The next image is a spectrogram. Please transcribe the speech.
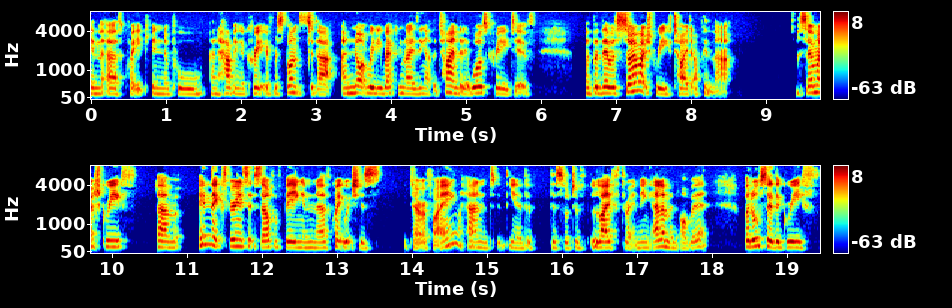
in the earthquake in nepal and having a creative response to that and not really recognizing at the time that it was creative. Uh, but there was so much grief tied up in that. So much grief um, in the experience itself of being in an earthquake, which is terrifying, and you know the the sort of life threatening element of it, but also the grief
